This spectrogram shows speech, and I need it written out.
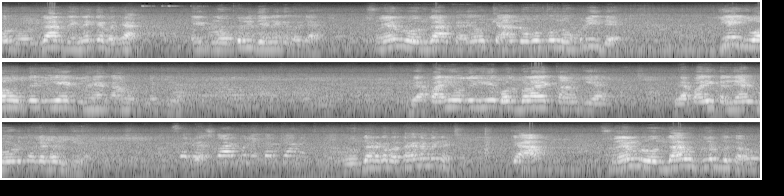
और रोज़गार देने के बजाय एक नौकरी देने के बजाय स्वयं रोज़गार करे और चार लोगों को नौकरी दे। ये युवाओं के लिए एक नया काम उसने किया। व्यापारियों के लिए बहुत बड़ा एक काम किया। है व्यापारी कल्याण बोर्ड का गठन किया। रोज़गार को लेकर क्या रोज़गार का बताया ना मैंने? कि आप स्वयं रोज़गार उपलब्ध करो?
